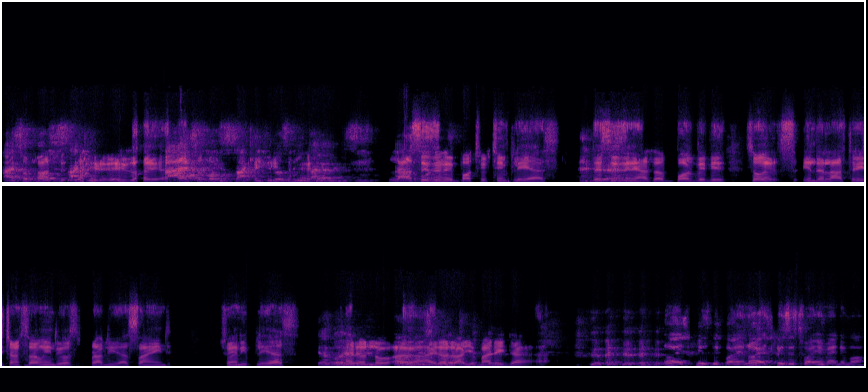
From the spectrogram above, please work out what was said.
I support his sacking. I Last, support his sacking if he doesn't win the Italian league this season. Last season he bought 15 players. This season he has bought maybe so it's in the last three transfer windows probably he has signed 20 players. Yes, go I don't know. I, I don't know how squad. you manage that. No excuses for him. No excuses for him anymore.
